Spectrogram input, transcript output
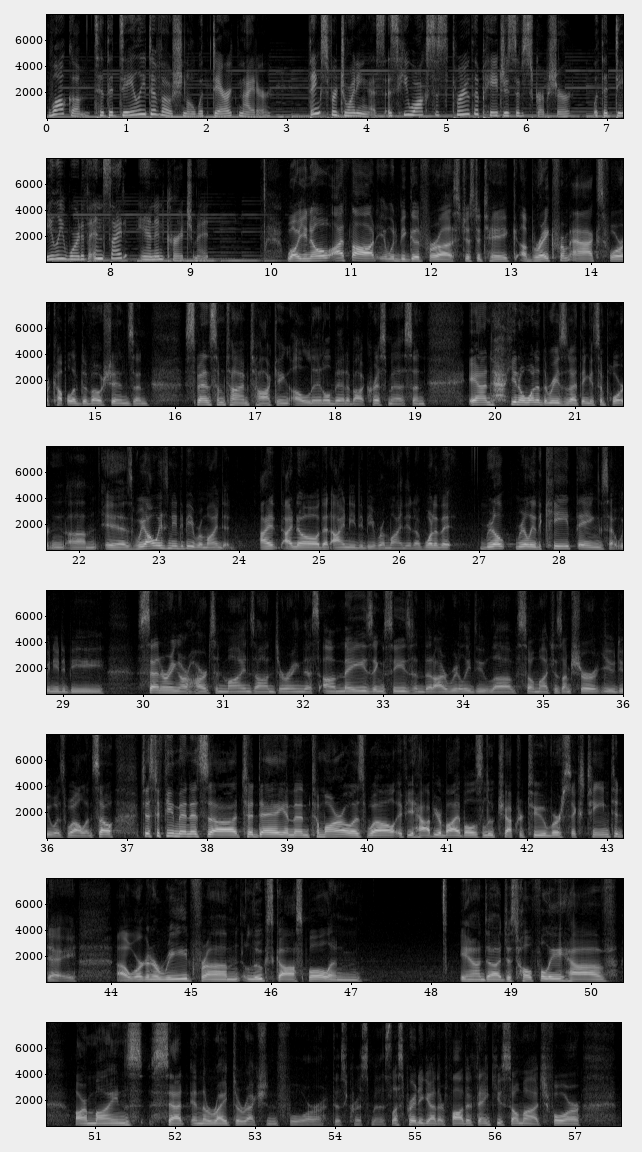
Welcome to the Daily Devotional with Derek Neider. Thanks for joining us as he walks us through the pages of Scripture with a daily word of insight and encouragement. Well, you know, I thought it would be good for us just to take a break from Acts for a couple of devotions and spend some time talking a little bit about Christmas. And, and you know, one of the reasons I think it's important um, is we always need to be reminded. I, I know that I need to be reminded of what are the real, really the key things that we need to be centering our hearts and minds on during this amazing season that I really do love so much, as I'm sure you do as well. And so, just a few minutes uh, today and then tomorrow as well, if you have your Bibles, Luke chapter 2, verse 16 today. Uh, we're going to read from Luke's gospel and, and uh, just hopefully have our minds set in the right direction for this Christmas. Let's pray together. Father, thank you so much for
